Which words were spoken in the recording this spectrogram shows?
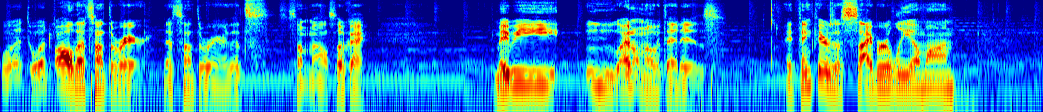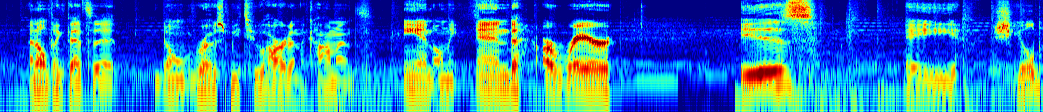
What? What? Oh, that's not the rare. That's not the rare. That's something else. Okay. Maybe... Ooh, I don't know what that is. I think there's a Cyber Leomon. I don't think that's it. Don't roast me too hard in the comments and on the end, our rare is a shield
